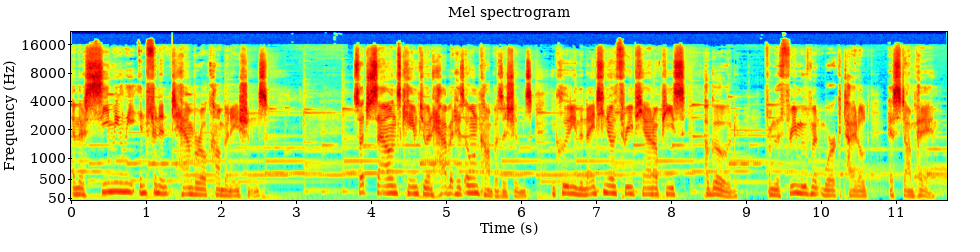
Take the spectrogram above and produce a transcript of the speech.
and their seemingly infinite timbral combinations. Such sounds came to inhabit his own compositions, including the 1903 piano piece Pagode from the three movement work titled Estampes.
